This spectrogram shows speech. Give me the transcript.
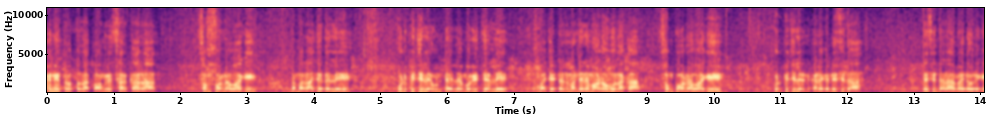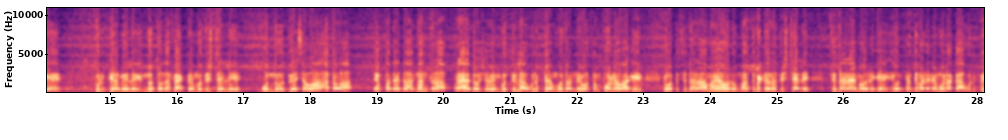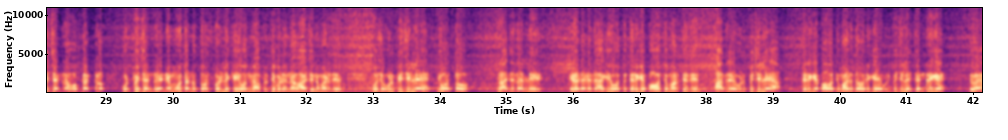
ನೇತೃತ್ವದ ಕಾಂಗ್ರೆಸ್ ಸರ್ಕಾರ ಸಂಪೂರ್ಣವಾಗಿ ನಮ್ಮ ರಾಜ್ಯದಲ್ಲಿ ಉಡುಪಿ ಜಿಲ್ಲೆ ಉಂಟೆ ಇಲ್ಲ ಎಂಬ ರೀತಿಯಲ್ಲಿ ಬಜೆಟ್ ಅನ್ನು ಮಂಡನೆ ಮಾಡುವ ಮೂಲಕ ಸಂಪೂರ್ಣವಾಗಿ ಉಡುಪಿ ಜಿಲ್ಲೆಯನ್ನು ಕಡೆಗಣಿಸಿದ ಸಿದ್ದರಾಮಯ್ಯನವರಿಗೆ ಉಡುಪಿಯ ಮೇಲೆ ಹಿಂದುತ್ವದ ಫ್ಯಾಕ್ಟರಿ ಎಂಬ ದೃಷ್ಟಿಯಲ್ಲಿ ಒಂದು ದ್ವೇಷವೋ ಅಥವಾ ಎಪ್ಪತ್ತೈದಾದ ನಂತರ ಪ್ರಾಯದೋಷವೇನು ಗೊತ್ತಿಲ್ಲ. ಉಡುಪಿ ಎಂಬುದನ್ನು ಇವತ್ತು ಸಂಪೂರ್ಣವಾಗಿ ಇವತ್ತು ಸಿದ್ದರಾಮಯ್ಯ ಅವರು ಮರೆತು ಬಿಟ್ಟಿರೋ ದೃಷ್ಟಿಯಲ್ಲಿ ಸಿದ್ದರಾಮಯ್ಯ ಅವರಿಗೆ ಈ ಒಂದು ಪ್ರತಿಭಟನೆ ಮೂಲಕ ಉಡುಪಿ ಜನರ ಒಗ್ಗಟ್ಟು, ಉಡುಪಿ ಜನರು ಏನೆಂಬುದನ್ನು ತೋರಿಸ್ಕೊಡ್ಲಿಕ್ಕೆ ಈ ಒಂದು ನಾವು ಪ್ರತಿಭಟನೆ ನಾವು ಆಯೋಜನೆ ಮಾಡಿದ್ದೇವೆ ಬಹುಶಃ ಉಡುಪಿ ಜಿಲ್ಲೆ ಇವತ್ತು ರಾಜ್ಯದಲ್ಲಿ ಎರಡನೇದಾಗಿ ಇವತ್ತು ತೆರಿಗೆ ಪಾವತಿ ಮಾಡ್ತಿದೆ. ಆದರೆ ಉಡುಪಿ ಜಿಲ್ಲೆಯ ತೆರಿಗೆ ಪಾವತಿ ಮಾಡಿದವರಿಗೆ, ಉಡುಪಿ ಜಿಲ್ಲೆ ಜನರಿಗೆ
